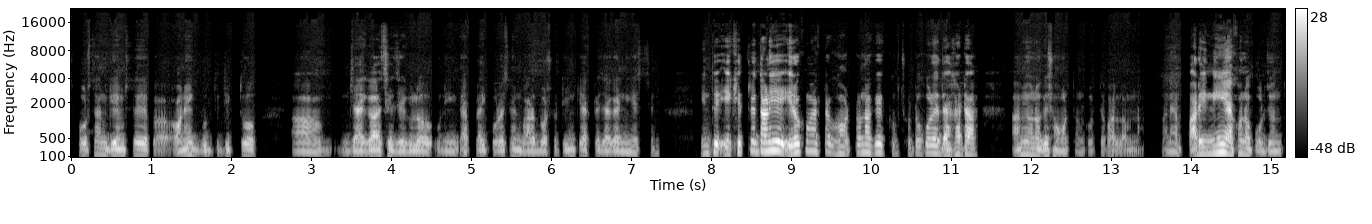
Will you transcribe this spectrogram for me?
স্পোর্টস অ্যান্ড গেমসে অনেক বুদ্ধিদীপ্ত জায়গা আছে যেগুলো উনি অ্যাপ্লাই করেছেন। ভারতবর্ষ টিমকে একটা জায়গায় নিয়ে এসেছেন। কিন্তু এক্ষেত্রে দাঁড়িয়ে এরকম একটা ঘটনাকে খুব ছোট করে দেখাটা আমি ওনাকে সমর্থন করতে পারলাম না। মানে পারিনি এখনও পর্যন্ত।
